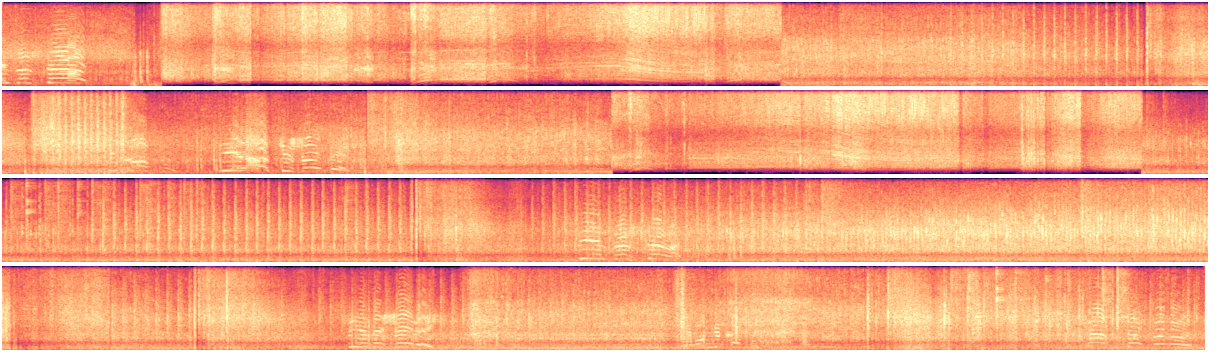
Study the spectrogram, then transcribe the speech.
Jesus' name! Hey! Wir wurden getroffen! Ach, Zeit von uns!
